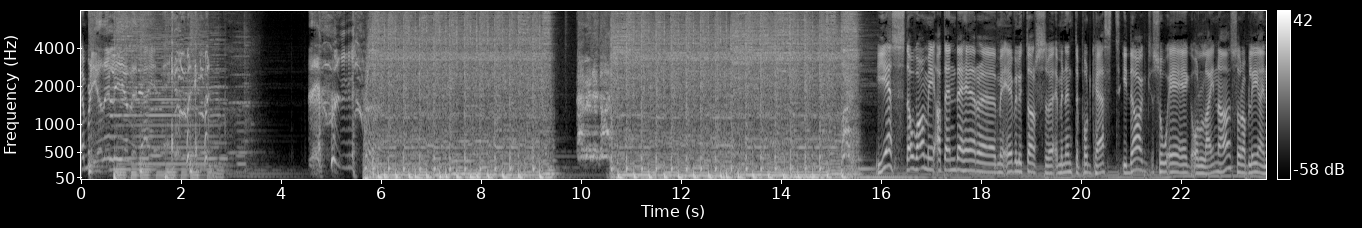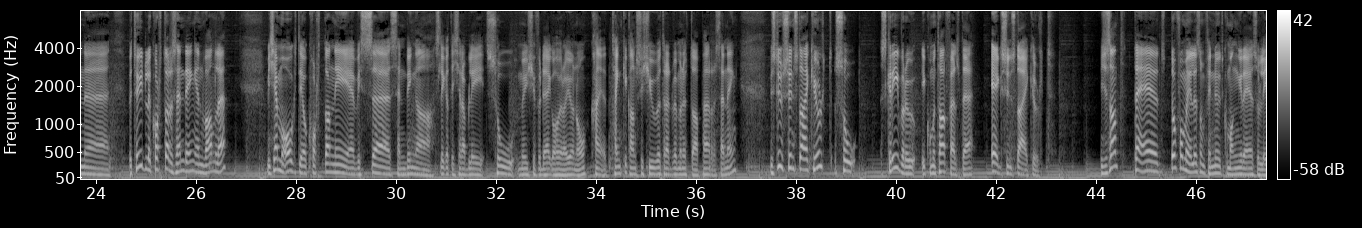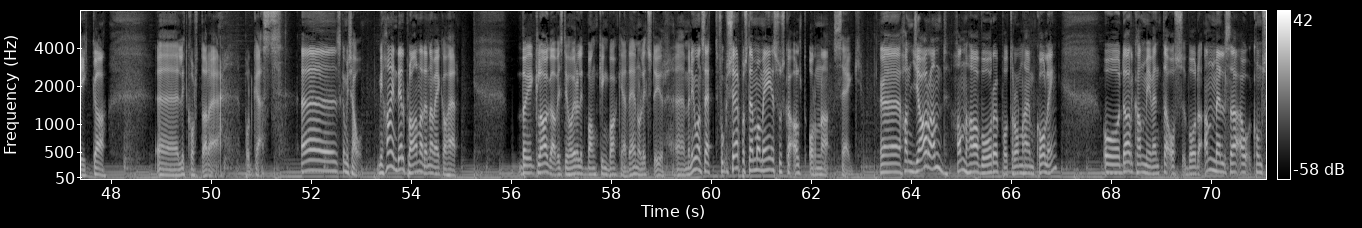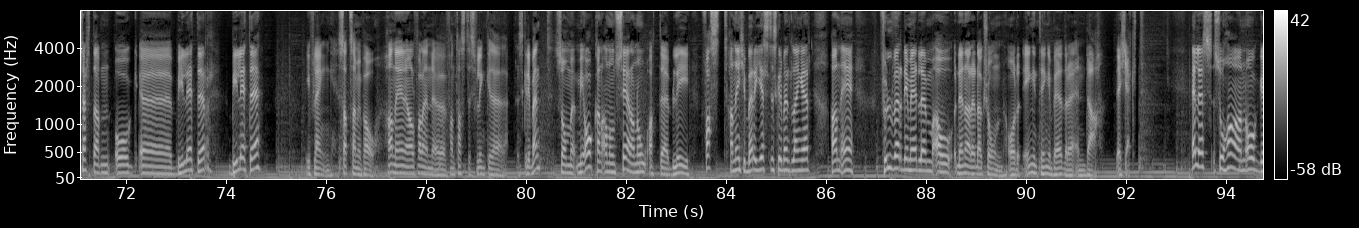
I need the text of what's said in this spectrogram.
Jeg blir jo det livet jeg Yes, da var vi attende her eh, med Evig Lytters eh, eminente podkast. I dag så er jeg aleine, så det blir en eh, betydelig kortere sending enn vanlig. Vi kommer òg til å korte ned visse sendinger, slik at det ikke blir så mye for deg å høre gjennom. Tenker kanskje 20-30 minutter per sending. Hvis du syns det er kult, så skriver du i kommentarfeltet 'Jeg syns det er kult'. Ikke sant? Er, da får vi liksom finne ut hvor mange det er som liker uh, litt kortere podcasts. Uh, skal vi se. Vi har en del planer denne veka her. Beklager hvis de hører litt banking bak her. Det er noe litt styr. Eh, men uansett, fokuser på stemma mi, så skal alt ordne seg. Eh, han Jarand han har vært på Trondheim Calling. Og der kan vi vente oss både anmeldelser av konsertene og eh, billetter Billetter i fleng, satser vi på. Han er iallfall en fantastisk flink skribent, som vi òg kan annonsere nå at det blir fast. Han er ikke bare gjesteskribent lenger. Han er fullverdig medlem av denne redaksjonen, og ingenting er bedre enn det. Det er kjekt. Ellers så har han òg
